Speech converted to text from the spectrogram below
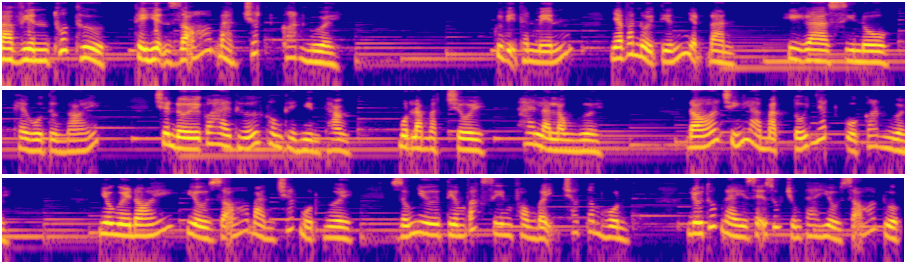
Ba viên thuốc thử thể hiện rõ bản chất con người. Quý vị thân mến, nhà văn nổi tiếng Nhật Bản Higashino Keigo từng nói, trên đời có hai thứ không thể nhìn thẳng, một là mặt trời, hai là lòng người. Đó chính là mặt tối nhất của con người. Nhiều người nói hiểu rõ bản chất một người giống như tiêm vaccine phòng bệnh cho tâm hồn. Liều thuốc này sẽ giúp chúng ta hiểu rõ được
